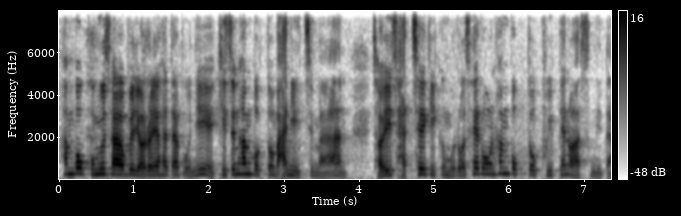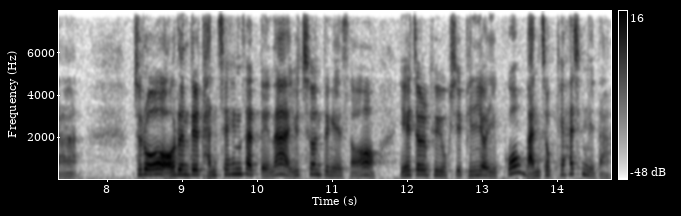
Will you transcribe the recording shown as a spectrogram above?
한복 공유 사업을 열어야 하다 보니 기증 한복도 많이 있지만 저희 자체 기금으로 새로운 한복도 구입해 놓았습니다. 주로 어른들 단체 행사 때나 유치원 등에서 예절 교육 시 빌려 입고 만족해 하십니다.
